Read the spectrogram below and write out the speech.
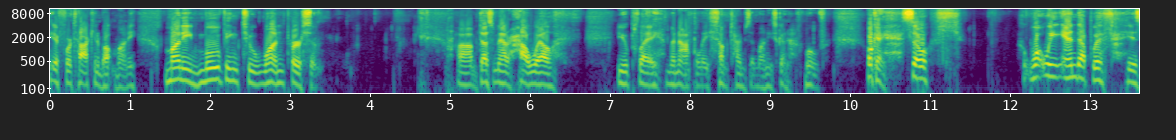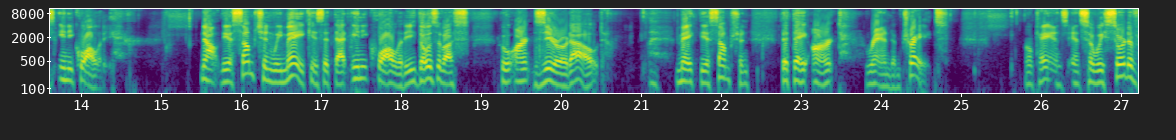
if we're talking about money, money moving to one person. Um, doesn't matter how well you play Monopoly, sometimes the money's going to move. Okay, so what we end up with is inequality. Now, the assumption we make is that that inequality, those of us who aren't zeroed out, make the assumption that they aren't random trades. Okay, and, and so we sort of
